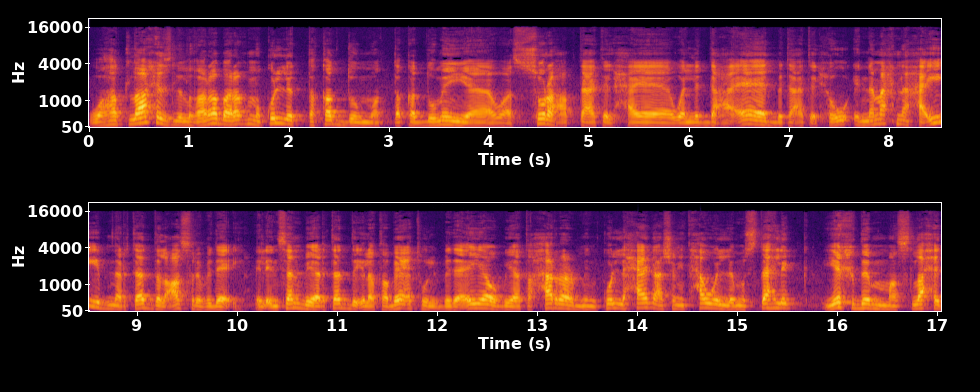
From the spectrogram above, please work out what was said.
وهتلاحظ للغرابة رغم كل التقدم والتقدمية والسرعة بتاعة الحياة والادعاءات بتاعة الحقوق إنما إحنا حقيقي بنرتد العصر بدائي. الإنسان بيرتد إلى طبيعته البدائية وبيتحرر من كل حاجة عشان يتحول لمستهلك يخدم مصلحة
